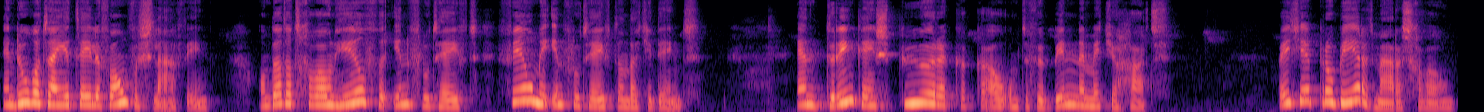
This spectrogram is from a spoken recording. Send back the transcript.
En doe wat aan je telefoonverslaving, omdat het gewoon heel veel invloed heeft, veel meer invloed heeft dan dat je denkt. En drink eens pure cacao om te verbinden met je hart. Weet je, probeer het maar eens gewoon.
